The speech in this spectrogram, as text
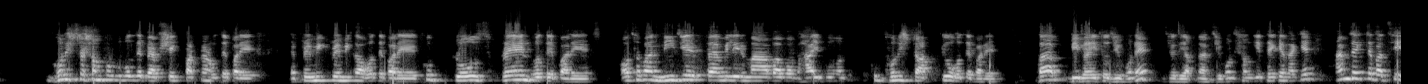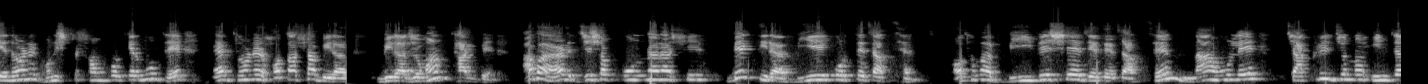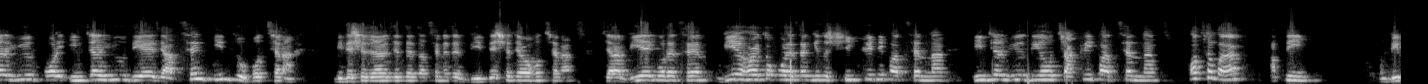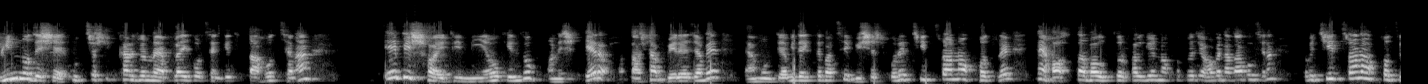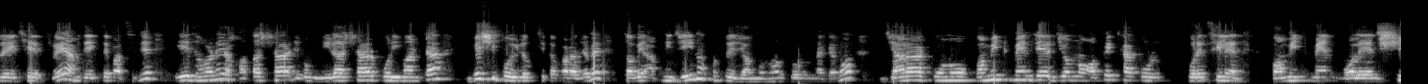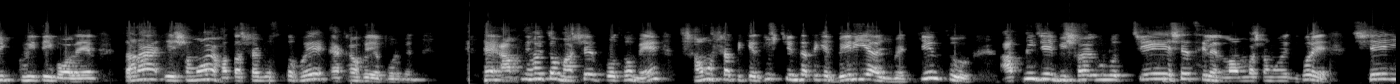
ঘনিষ্ঠ সম্পর্ক বলতে ব্যবসায়িক পার্টনার হতে পারে, প্রেমিক প্রেমিকা হতে পারে, খুব ক্লোজ ফ্রেন্ড হতে পারে, অথবা নিজের ফ্যামিলির মা বাবা ভাই বোন খুব ঘনিষ্ঠ আত্মীয় হতে পারে। বা বিবাহিত জীবনে যদি আপনার জীবন সঙ্গী থেকে থাকে, আমি দেখতে পাচ্ছি এ ধরনের ঘনিষ্ঠ সম্পর্কের মধ্যে এক ধরনের হতাশা বিরাজ বিরাজমান থাকবে। আবার যেসব কন্যা রাশির ব্যক্তিরা বিয়ে করতে চাচ্ছেন অথবা বিদেশে যেতে চাচ্ছেন, না হলে চাকরির জন্য ইন্টারভিউর পর ইন্টারভিউ দিয়ে যাচ্ছেন কিন্তু হচ্ছে না। বিদেশে যারা যেতে চাচ্ছেন, এদের বিদেশে যাওয়া হচ্ছে না। যারা বিয়ে করেছেন, বিয়ে হয়তো করেছেন কিন্তু স্বীকৃতি পাচ্ছেন না, ইন্টারভিউ দিয়েও চাকরি পাচ্ছেন না। অথবা আপনি বিভিন্ন দেশে উচ্চশিক্ষার জন্য অ্যাপ্লাই করছেন কিন্তু তা হচ্ছে না এই বিষয়টি নিয়েও কিন্তু অনেকের হতাশা বেড়ে যাবে, এমনটি আমি দেখতে পাচ্ছি, বিশেষ করে চিত্রা নক্ষত্রে। হ্যাঁ হস্তা বা উত্তর ফাল্গুনী নক্ষত্রে যে হবে না তা বলছি না, তবে চিত্রা নক্ষত্রের ক্ষেত্রে আমি দেখতে পাচ্ছি যে এ ধরনের হতাশা এবং নিরাশার পরিমাণটা বেশি পরিলক্ষিত করা যাবে। তবে আপনি যেই নক্ষত্রে জন্মগ্রহণ করুন না কেন, যারা কোনো কমিটমেন্টের জন্য অপেক্ষা কর- করেছিলেন কমিটমেন্ট বলেন, স্বীকৃতি বলেন, তারা এই সময় হতাশাগ্রস্ত হয়ে একা হয়ে পড়বেন। হ্যাঁ আপনি হয়তো মাসের প্রথমে সমস্যা থেকে, দুশ্চিন্তা থেকে বেরিয়ে আসবেন, কিন্তু আপনি যে বিষয়গুলো চেয়ে এসেছিলেন লম্বা সময় ধরে, সেই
